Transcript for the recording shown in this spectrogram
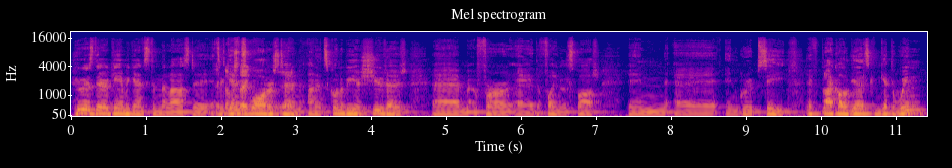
who is their game against in the last day? It's It against like- Walterstown, and it's going to be a shootout um, for uh, the final spot in uh, in Group C. If Blackhall Gaels can get the win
